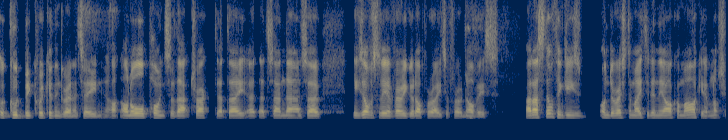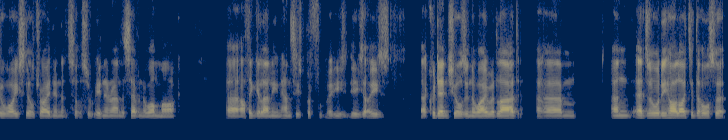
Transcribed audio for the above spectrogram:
a good bit quicker than Greaneteen on, on all points of that track that day at, at Sandown. So he's obviously a very good operator for a novice, and I still think he's underestimated in the Arkle market. I'm not sure why he's still trading at sort of in around the seven to one mark. Uh, I think he'll only enhance his his, his, his uh, credentials in the Wayward Lad. Um, and Ed's already highlighted the horse that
